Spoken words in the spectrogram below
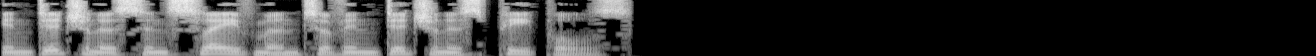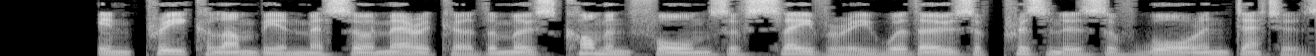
Indigenous enslavement of indigenous peoples. In pre-Columbian Mesoamerica the most common forms of slavery were those of prisoners of war and debtors.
